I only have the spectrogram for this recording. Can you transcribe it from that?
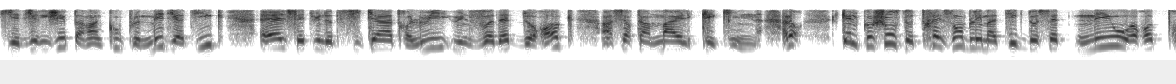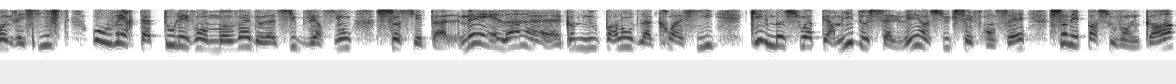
qui est dirigée par un couple médiatique. Elle, c'est une psychiatre, lui, une vedette de rock, un certain Mile Kekin. Alors, quelque chose de très emblématique de cette néo-Europe progressiste ouverte à tous les vents mauvais de la subversion sociétale. Mais là, comme nous parlons de la Croatie, qu'il me soit permis de saluer un succès français, ce n'est pas souvent le cas,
